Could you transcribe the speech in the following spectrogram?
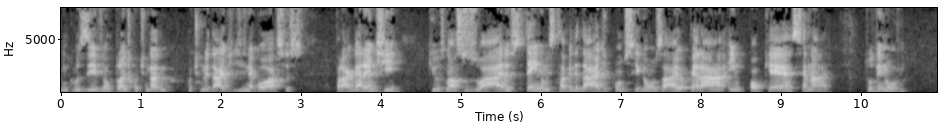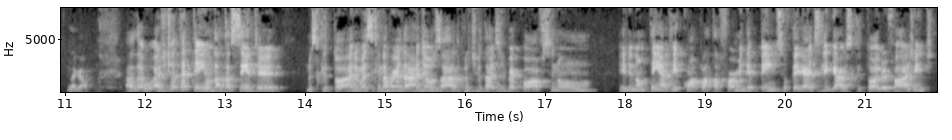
inclusive, um plano de continuidade, continuidade de negócios para garantir que os nossos usuários tenham estabilidade, consigam usar e operar em qualquer cenário. Tudo em nuvem. Legal. A, a gente até tem um data center no escritório, mas que na verdade é usado para atividades de back-office. Não, ele não tem a ver com a plataforma, independe. Se eu pegar e desligar o escritório e falar, ah, gente,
